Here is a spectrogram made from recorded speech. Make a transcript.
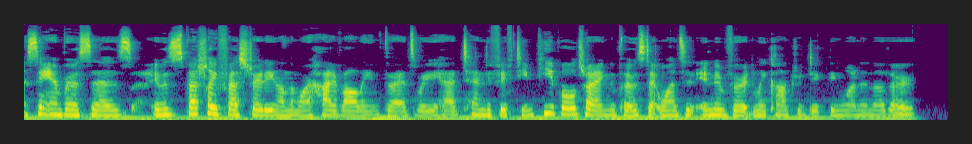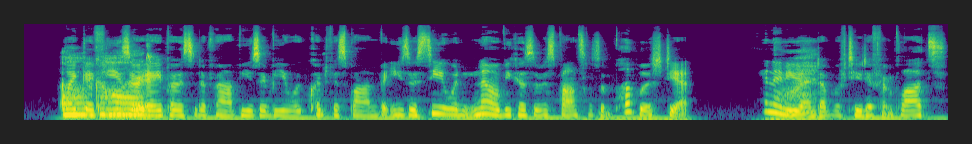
St. Ambrose says it was especially frustrating on the more high volume threads where you had 10 to 15 people trying to post at once and inadvertently contradicting one another. Like Oh, if user A posted a prompt, user B would could respond, but user C wouldn't know because the response wasn't published yet. And then you end up with two different plots.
